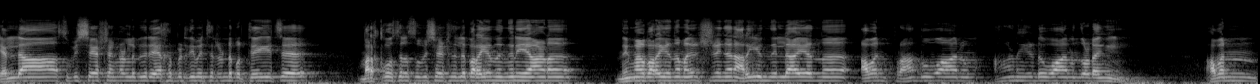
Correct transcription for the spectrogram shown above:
എല്ലാ സുവിശേഷങ്ങളിലും ഇത് രേഖപ്പെടുത്തി വെച്ചിട്ടുണ്ട്. പ്രത്യേകിച്ച് മർക്കോസിന് സുവിശേഷത്തിൽ പറയുന്നത് എങ്ങനെയാണ് നിങ്ങൾ പറയുന്ന മനുഷ്യനെ ഞാൻ അറിയുന്നില്ല എന്ന് അവൻ പ്രാങ്കുവാനും ആണയിടുവാനും തുടങ്ങി. അവൻ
